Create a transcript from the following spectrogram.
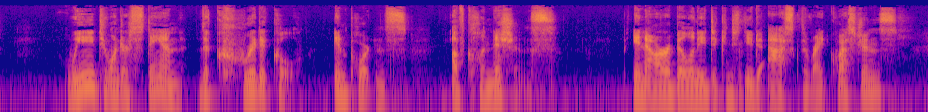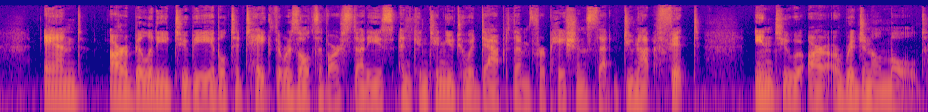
we need to understand the critical importance of clinicians in our ability to continue to ask the right questions and our ability to be able to take the results of our studies and continue to adapt them for patients that do not fit into our original mold.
